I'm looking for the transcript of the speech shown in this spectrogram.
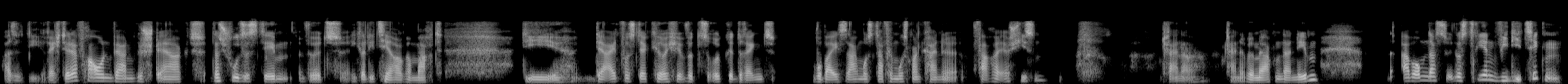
Also die Rechte der Frauen werden gestärkt, das Schulsystem wird egalitärer gemacht, die, der Einfluss der Kirche wird zurückgedrängt, wobei ich sagen muss, dafür muss man keine Pfarrer erschießen. Kleiner, kleine Bemerkung daneben. Aber um das zu illustrieren, wie die ticken,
